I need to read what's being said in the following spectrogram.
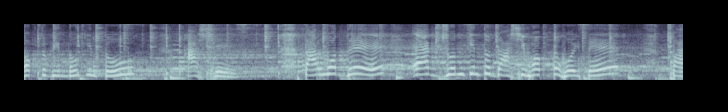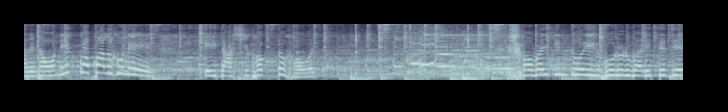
ভক্তবৃন্দ কিন্তু আসে। তার মধ্যে একজন কিন্তু দাসী ভক্ত হইতে পারে না, অনেক কপাল গুণে এই দাসী ভক্ত হওয়া যায়। সবাই কিন্তু ওই গুরুর বাড়িতে যে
